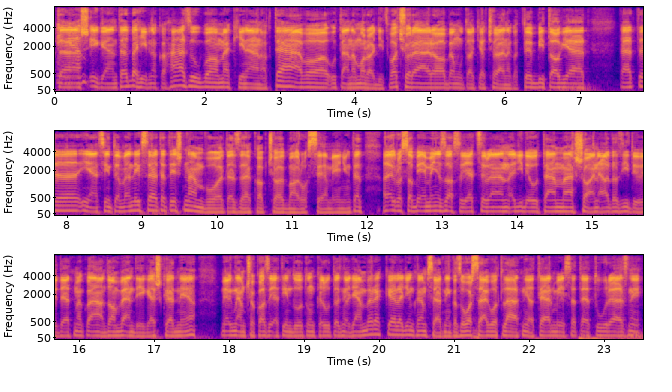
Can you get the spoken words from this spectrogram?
Igen. igen, tehát behívnak a házukba, megkínálnak teával, utána maradj itt vacsorára, bemutatja a családnak a többi tagját, tehát e, ilyen szintű vendégszeretetés nem volt ezzel kapcsolatban rossz élményünk. Tehát a legrosszabb élmény az az, hogy egyszerűen egy idő után már sajnálod az idődet, meg állandóan vendégeskednél, még nem csak azért indultunk el utazni, hogy emberekkel legyünk, hanem szeretnénk az országot látni, a természetet, túrázni.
